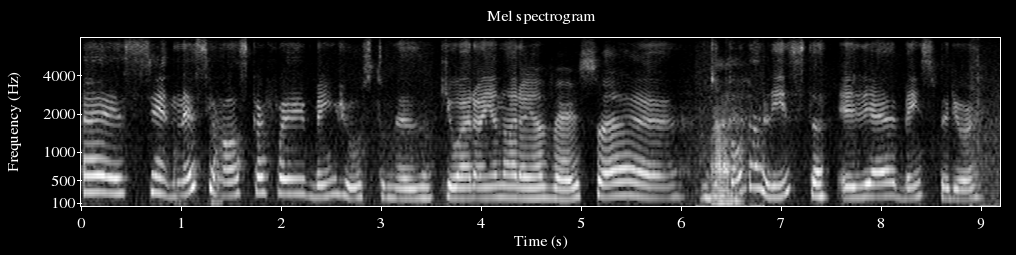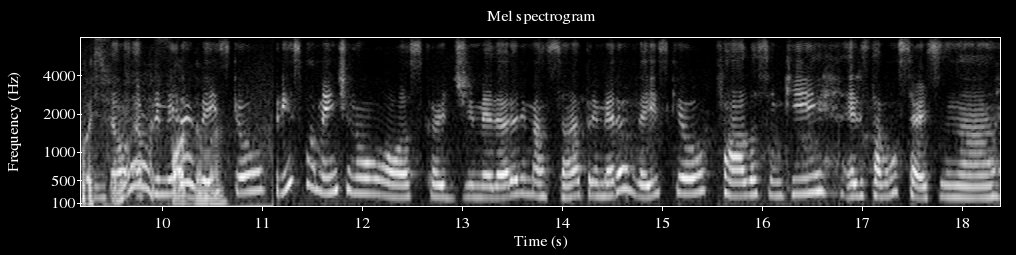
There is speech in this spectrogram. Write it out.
É, esse, nesse Oscar foi bem justo mesmo. Que o Aranha no Aranha Verso é. De É. toda a lista, ele é bem superior. Pô, Então, é a primeira foda, vez mano. que eu, principalmente no Oscar de melhor animação, é a primeira vez que eu falo assim que eles estavam certos na,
